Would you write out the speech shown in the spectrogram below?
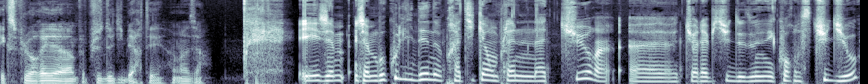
explorer un peu plus de liberté, on va dire. Et j'aime beaucoup l'idée de pratiquer en pleine nature. tu as l'habitude de donner des cours en studio.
